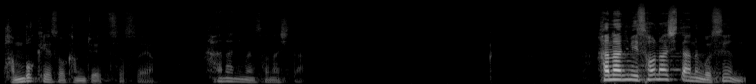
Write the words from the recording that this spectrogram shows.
반복해서 강조했었어요. 하나님은 선하시다. 하나님이 선하시다는 것은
